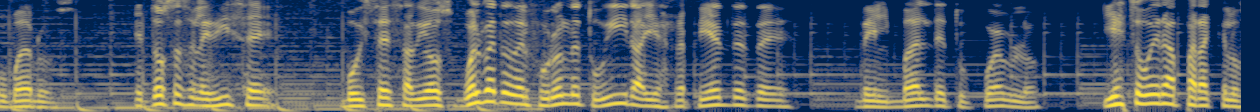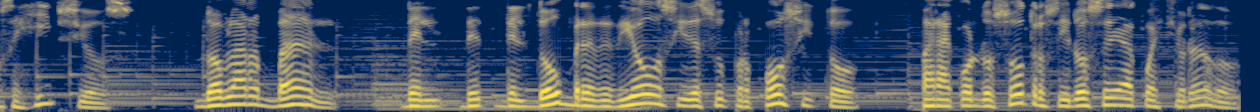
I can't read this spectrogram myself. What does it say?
humanos. Entonces le dice Moisés a Dios, vuélvete del furor de tu ira y arrepiéntete del mal de tu pueblo. Y esto era para que los egipcios no hablaran mal del, del nombre de Dios y de su propósito para con nosotros y no sea cuestionado.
